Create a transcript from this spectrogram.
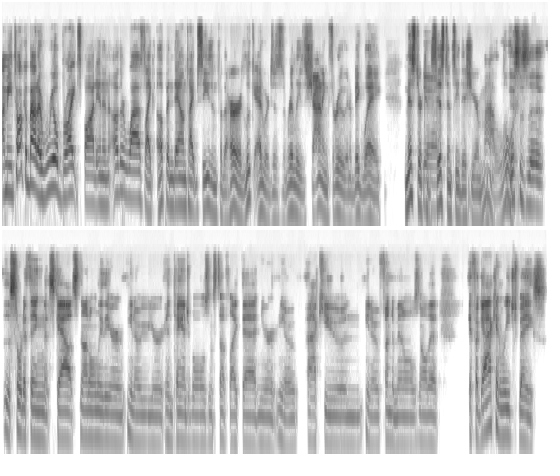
I mean, talk about a real bright spot in an otherwise like up and down type season for the herd. Luke Edwards is really shining through in a big way. Mister Yeah. Consistency this year. My lord. this is the the sort of thing that scouts not only your you know your intangibles and stuff like that and your you know IQ and you know fundamentals and all that if a guy can reach base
